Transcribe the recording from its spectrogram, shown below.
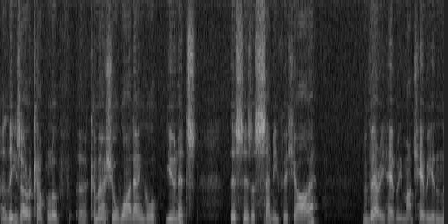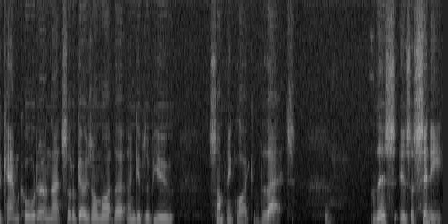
Uh, these are a couple of uh, commercial wide-angle units. This is a semi-fisheye, very heavy, much heavier than the camcorder and that sort of goes on like that and gives a view something like that. This is a cine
